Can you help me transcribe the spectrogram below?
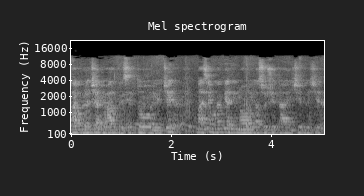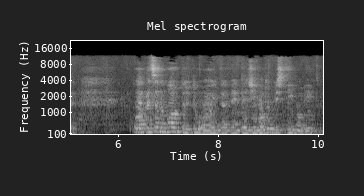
ha abbracciato altri settori, eccetera, ma siamo cambiati noi, la società, eccetera, eccetera. Ho apprezzato molto il tuo intervento, Cibo, tu mi stimoli,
